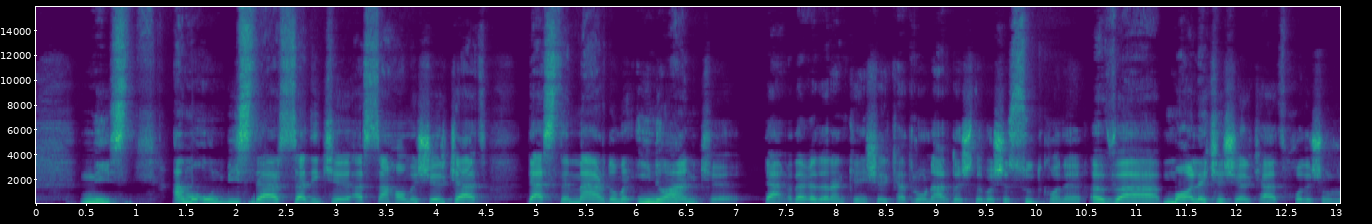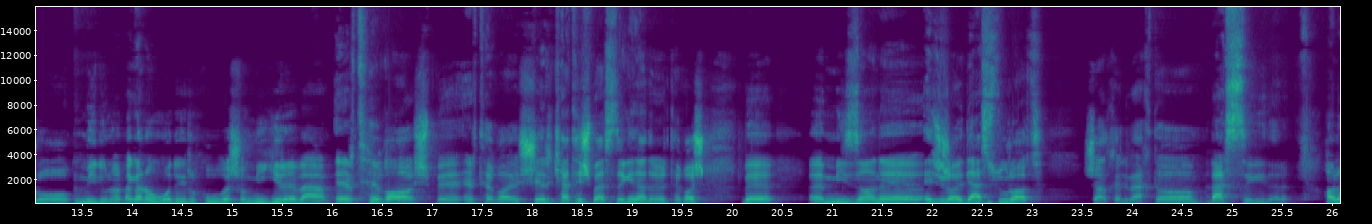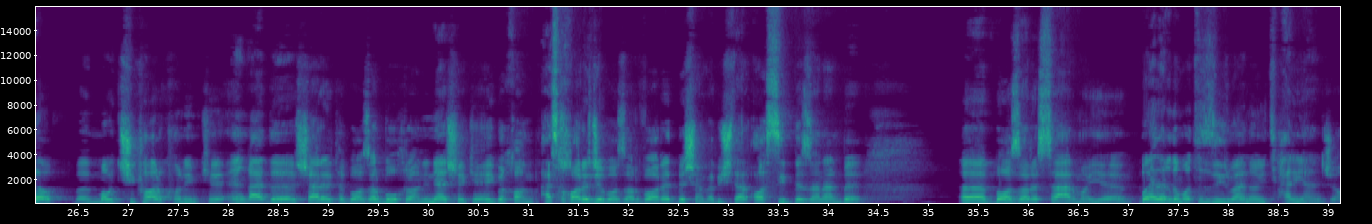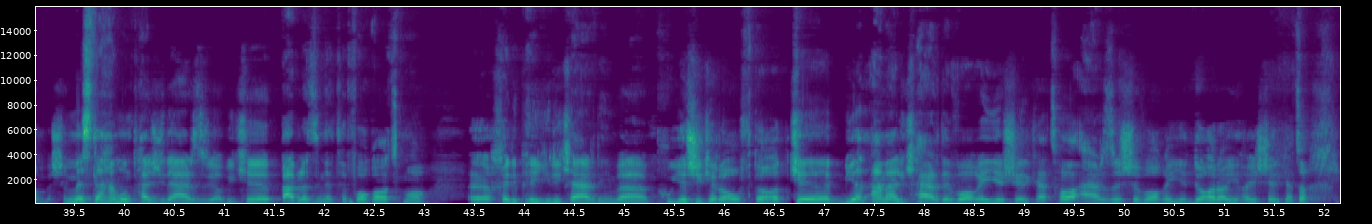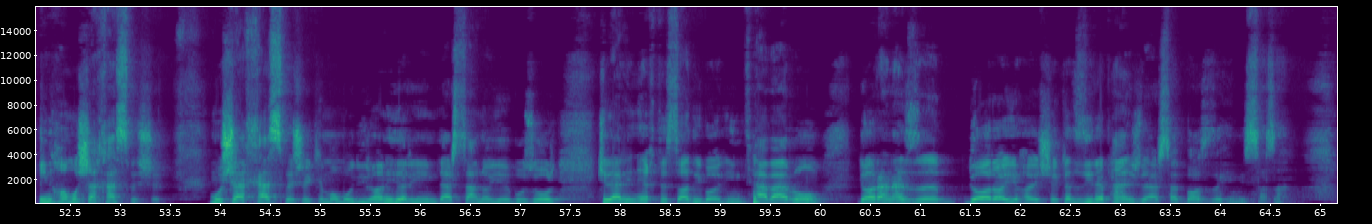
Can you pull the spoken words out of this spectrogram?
نیست. اما اون 20 درصدی که از سهام شرکت دست مردم اینا هن که دغدغه دارن که این شرکت رونق داشته باشه سود کنه و مالک شرکت خودشون رو می‌دونن. اگر اون مدیر حقوقش رو می‌گیره و ارتقاش به ارتقای شرکتش بستگی نداره ارتقاش به میزان اجرای دستورات شاید خیلی وقتا بستگی داره. حالا ما چیکار کنیم که انقدر شرایط بازار بحرانی نشه که هی بخوان از خارج بازار وارد بشن و بیشتر آسیب بزنن به بازار سرمایه باید اقدامات زیربنایی تری انجام بشه. مثل همون تجدید ارزیابی که قبل از این اتفاقات ما خیلی پیگیری کردیم و پویشی که راه افتاد که بیاد عمل کرده واقعی شرکت ها ارزش واقعی دارایی های شرکت ها اینها مشخص بشه. مشخص بشه که ما مدیرانی داریم در صنایع بزرگ که در این اقتصادی با این تورم دارن از دارایی های شرکت زیر 5 درصد بازدهی می‌سازن.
